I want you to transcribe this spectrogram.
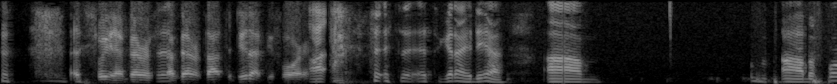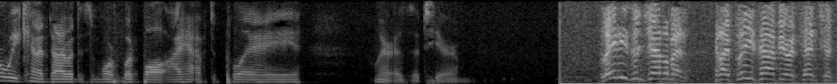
That's sweet. I've never I've never thought to do that before. I, it's a it's a good idea. Um uh before we kind of dive into some more football, I have to play where is it here? Ladies and gentlemen, can I please have your attention?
